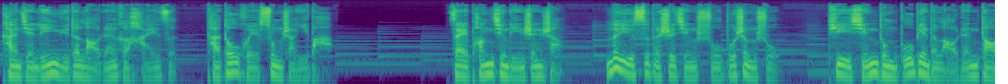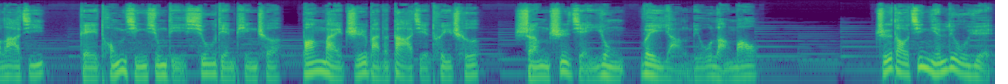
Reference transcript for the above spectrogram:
看见淋雨的老人和孩子，他都会送上一把。在彭清林身上，类似的事情数不胜数：替行动不便的老人倒垃圾，给同行兄弟修电瓶车，帮卖纸板的大姐推车，省吃俭用喂养流浪猫。直到今年六月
